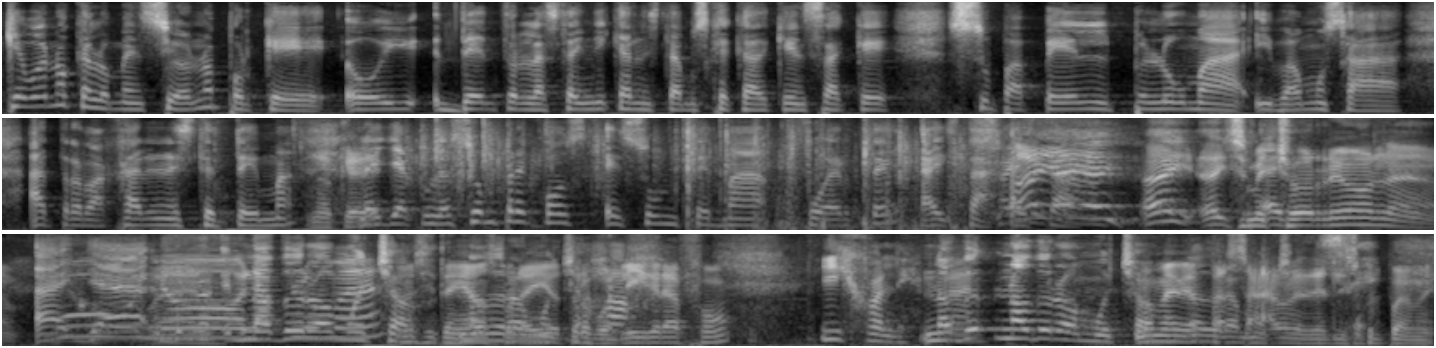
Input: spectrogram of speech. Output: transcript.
qué bueno que lo menciono, porque hoy dentro de las técnicas necesitamos que cada quien saque su papel, pluma y vamos a, a trabajar en este tema. Ok. La eyaculación precoz es un tema fuerte. Ahí está. Ahí Ay, está. ay, ay, ay, se me Ay. chorreó la. Ay, ya, Uy, no, no, no la duró pluma. mucho. No si teníamos no duró por ahí mucho. otro bolígrafo. Híjole. No, Ah. no duró mucho. No me había duró pasado, mucho. Discúlpame.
